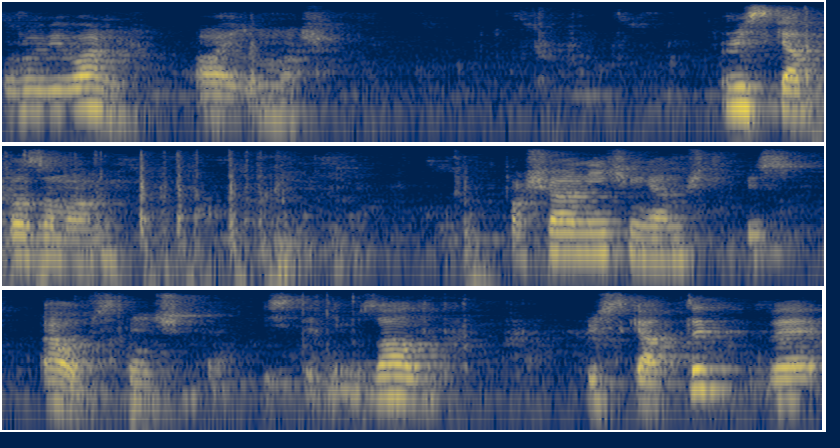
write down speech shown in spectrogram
Ruby var mı? Iron var. Risk atma zamanı. Aşağı ne için gelmiştik biz? Aa, obsidian için. İstediğimizi aldık. Risk attık ve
